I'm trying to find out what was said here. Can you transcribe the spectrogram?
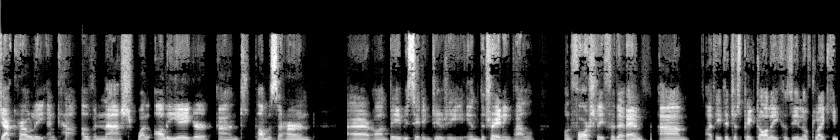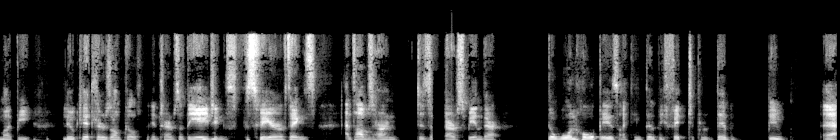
Jack Crowley and Calvin Nash, while Ollie Jager and Thomas Ahern are on babysitting duty in the training panel. Unfortunately for them, um, I think they just picked Ollie because he looked like he might be Luke Littler's uncle in terms of the aging sphere of things. And Thomas Ahern deserves to be in there. The one hope is I think they'll be fit to they'll be uh,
